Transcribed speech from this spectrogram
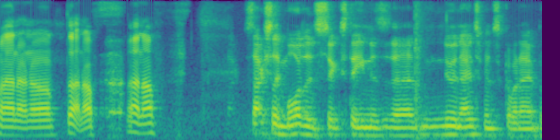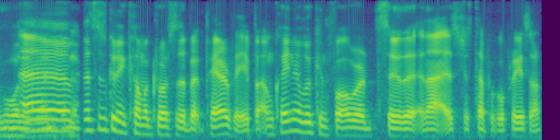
man, I don't know. Not enough. Not enough. It's actually more than 16. There's uh, new announcements coming out before the Um, event. this is going to come across as a bit pervy, but I'm kind of looking forward to the, and that is just typical Fraser.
